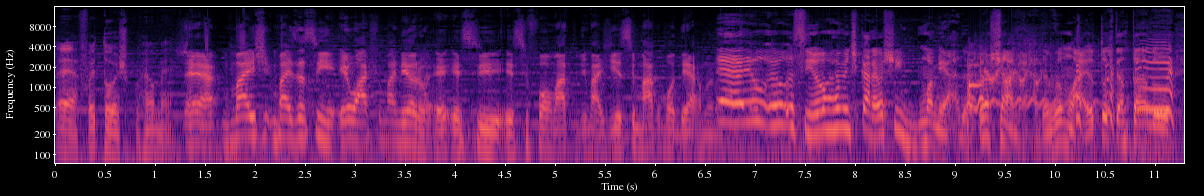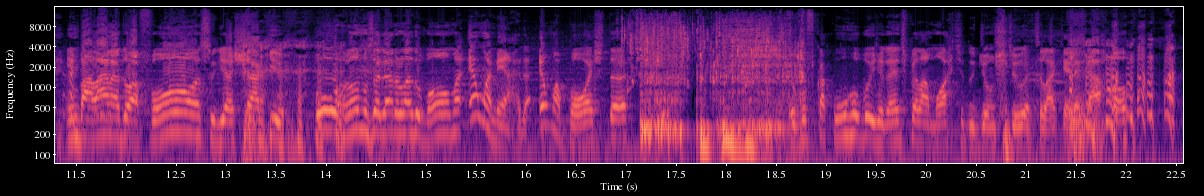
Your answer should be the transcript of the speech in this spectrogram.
é, foi tosco, realmente. É, mas, mas assim, eu acho maneiro esse, esse formato de magia, esse mago moderno, né? É, eu, eu, assim, eu realmente, cara, eu achei uma merda. Eu achei uma merda. Vamos lá, eu tô tentando embalar na do Afonso, de achar que, porra, vamos olhar o lado bom, mas é uma merda, é uma bosta. Eu vou ficar com um robô gigante pela morte do John Stewart lá, que é legal.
